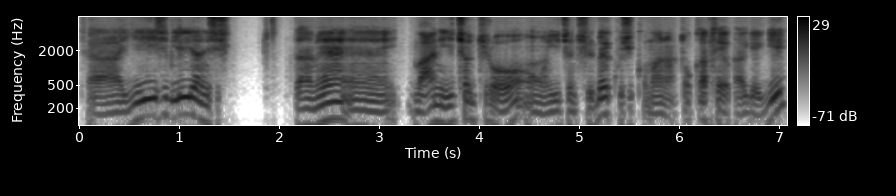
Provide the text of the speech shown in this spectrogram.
자, 21년식. 그 다음에 12,000km 어, 2,799만원 똑같아요 가격이.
